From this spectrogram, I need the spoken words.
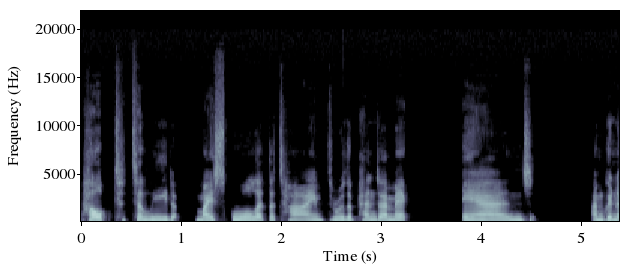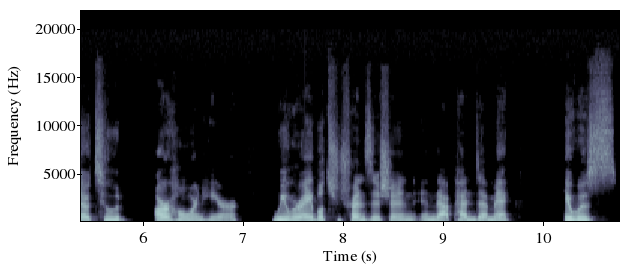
helped to lead my school at the time through the pandemic. And I'm going to toot our horn here. We were able to transition in that pandemic it was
